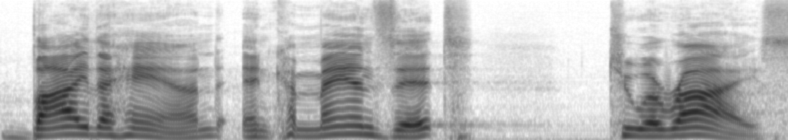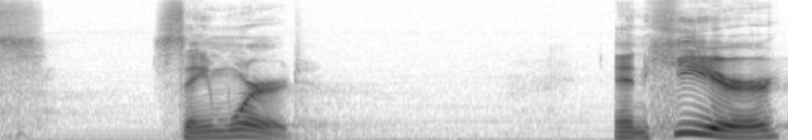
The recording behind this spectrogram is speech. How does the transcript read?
by the hand and commands it to arise. Same word. And here,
